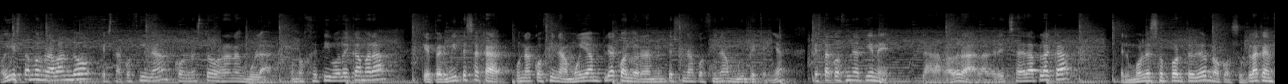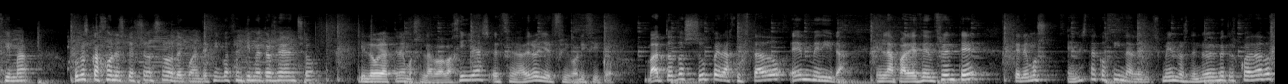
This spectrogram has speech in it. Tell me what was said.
Hoy estamos grabando esta cocina con nuestro gran angular, un objetivo de cámara que permite sacar una cocina muy amplia cuando realmente es una cocina muy pequeña. Esta cocina tiene la lavadora a la derecha de la placa, el mueble soporte de horno con su placa encima, unos cajones que son solo de 45 centímetros de ancho y luego ya tenemos el lavavajillas, el fregadero y el frigorífico. Va todo súper ajustado en medida. En la pared de enfrente tenemos en esta cocina de menos de 9 metros cuadrados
